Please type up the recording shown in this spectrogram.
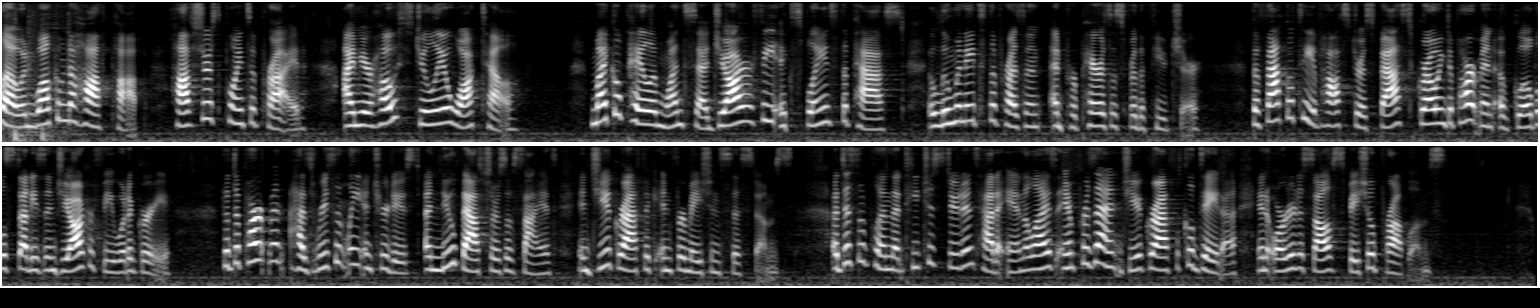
Hello and welcome to HofPop, Hofstra's Points of Pride. I'm your host, Julia Wachtel. Michael Palin once said, geography explains the past, illuminates the present, and prepares us for the future. The faculty of Hofstra's fast-growing Department of Global Studies and Geography would agree. The department has recently introduced a new Bachelor's of Science in Geographic Information Systems, a discipline that teaches students how to analyze and present geographical data in order to solve spatial problems.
